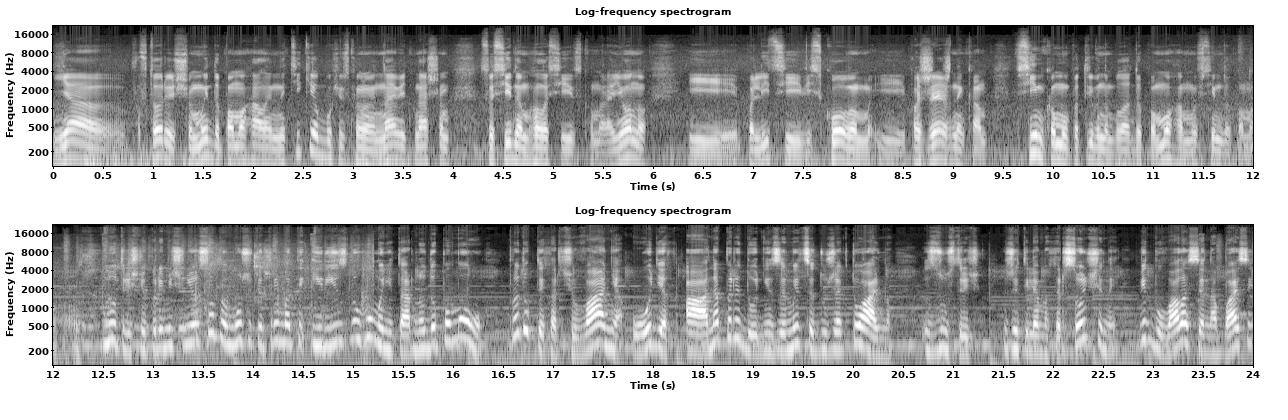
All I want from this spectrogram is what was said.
Я повторюю, що ми допомагали не тільки Обухівському району, навіть нашим сусідам Голосіївському району, і поліції, і військовим, і пожежникам. Всім, кому потрібна була допомога, ми всім допомагали. Внутрішньо переміщені особи можуть отримати і різну гуманітарну допомогу: продукти харчування, одяг. А напередодні зими це дуже актуально. Зустріч з жителями Херсонщини відбувалася на базі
